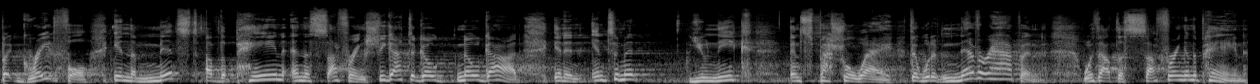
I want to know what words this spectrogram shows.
but grateful in the midst of the pain and the suffering. She got to go know God in an intimate, unique, and special way that would have never happened without the suffering and the pain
